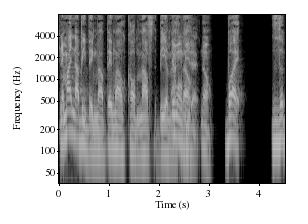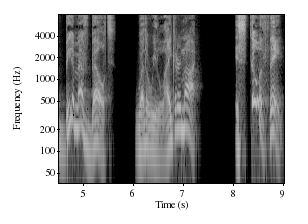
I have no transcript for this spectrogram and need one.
and it might not be Big Mouth. Big Mouth called him out for the BMF It won't belt. be that. No. But the BMF belt, whether we like it or not, is still a thing.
